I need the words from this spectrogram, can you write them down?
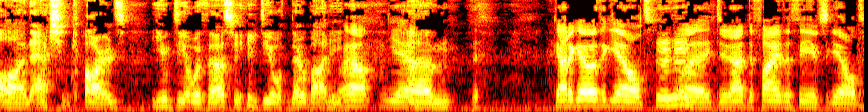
on action cards. You deal with us, or you deal with nobody. Well, yeah, Um, got to go with the guild. Mhm. Uh, do not defy the thieves guild.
